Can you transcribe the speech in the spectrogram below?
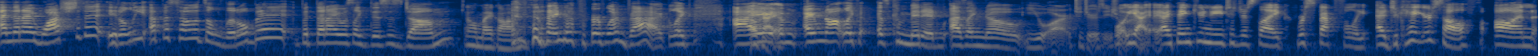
And then I watched the Italy episodes a little bit, but then I was like, "This is dumb." Oh my god! And I never went back. Like, I okay. am, I'm not like as committed as I know you are to Jersey Shore. Well, yeah, I think you need to just like respectfully educate yourself on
